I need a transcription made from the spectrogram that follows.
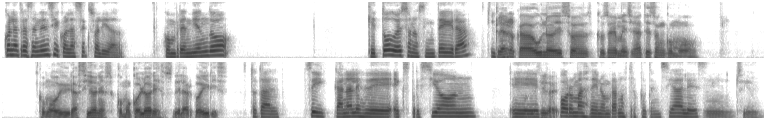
con la trascendencia y con la sexualidad, comprendiendo que todo eso nos integra y Claro, que, cada uno de esas cosas que mencionaste son como, como vibraciones, como colores del arco iris. total, sí, canales de expresión, eh, decir- formas de nombrar nuestros potenciales. Mm, sí.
